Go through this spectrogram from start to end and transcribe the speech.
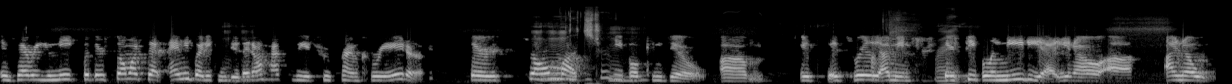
is very unique, but there's so much that anybody can do. They don't have to be a true crime creator. There's so Mm-hmm. much people can do. Um, it's it's really. I mean, there's people in media. You know, uh, I know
